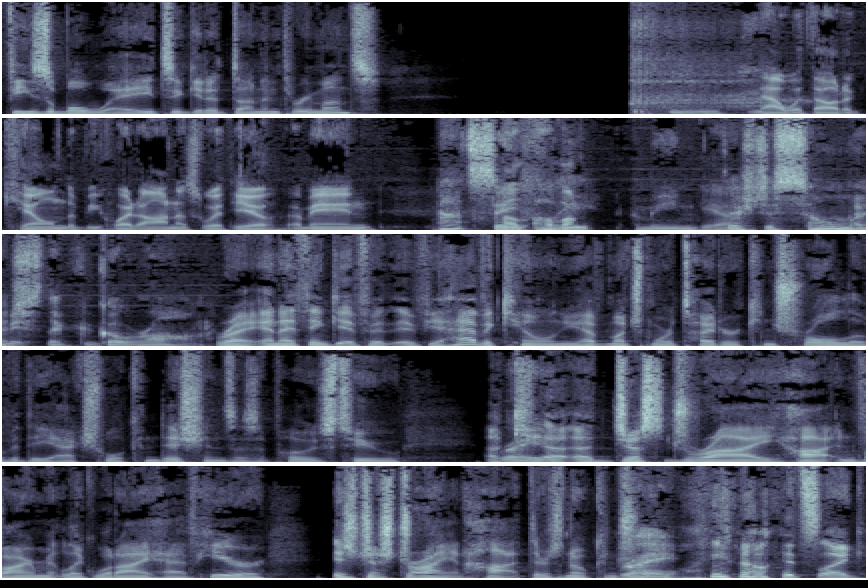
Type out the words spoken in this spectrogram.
feasible way to get it done in three months? Not without a kiln, to be quite honest with you. I mean, not How- safely how long- i mean Yeah. there's just so much mean- that could go wrong Right, and I think if if you have a kiln, you have much more tighter control over the actual conditions as opposed to a, Right. a, a just dry, hot environment like what I have here is just dry and hot. There's no control. Right. You know, it's like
